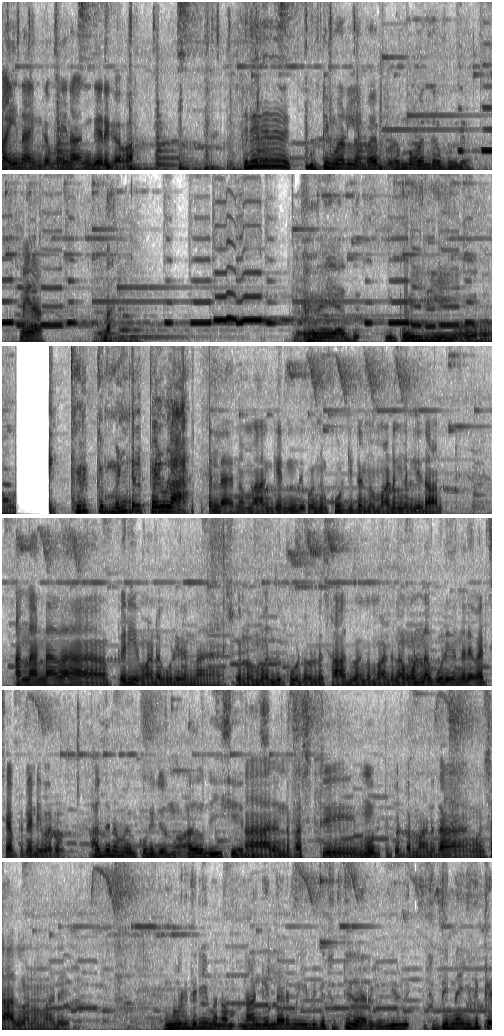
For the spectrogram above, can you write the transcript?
மைனா இங்கே மைனா அங்கே இருக்காவா திரு குட்டி மாடல பயப்ப ரொம்ப பயந்துட போகுது. மைனா பா அது நீ போயிரு. ஓஹோ. கிறுக்கு மெண்டல் பயிலுலா இல்லை நம்ம அங்கேருந்து கொஞ்சம் கூட்டிகிட்டு வந்த மாடுங்கள் தான் அந்த அண்ணா தான் பெரிய மாடை கூட்டிட்டு வந்தாங்க. ஸோ நம்ம வந்து கூட உள்ள சாதுவான மாடெல்லாம் ஒன்றா கூட்டி வந்தாலே வரிசையாக பின்னாடி வரும். அது நம்ம கூட்டிட்டு வந்தோம் அது கொஞ்சம் ஈஸியாக அது அந்த ஃபஸ்ட்டு மூர்த்தி தொட்ட மாடு தான் கொஞ்சம் சாதுவான மாடு. உங்களுக்கு தெரியுமா நம் நாங்கள் எல்லாருமே இதுக்கு சுற்றி தான் இருக்கோம். இது சுற்றினா இதுக்கு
